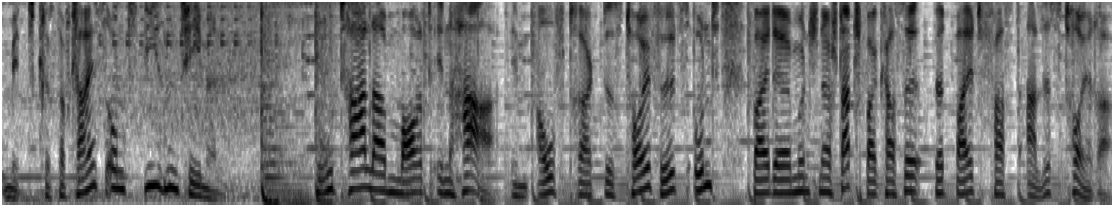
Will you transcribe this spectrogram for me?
Mit Christoph Kreis und diesen Themen. Brutaler Mord in Haar im Auftrag des Teufels und bei der Münchner Stadtsparkasse wird bald fast alles teurer.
